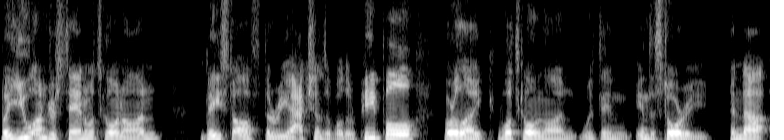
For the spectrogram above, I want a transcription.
but you understand what's going on based off the reactions of other people or like what's going on within in the story and not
